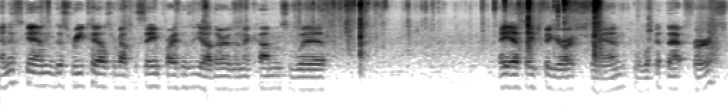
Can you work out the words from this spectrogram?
And this again, this retails for about the same price as the others, and it comes with a SH Figuarts stand. We'll look at that first.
